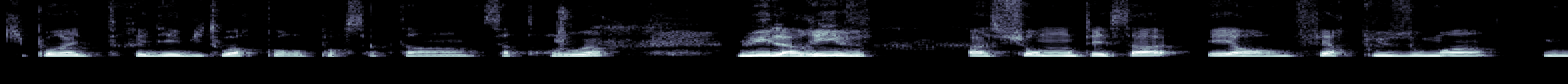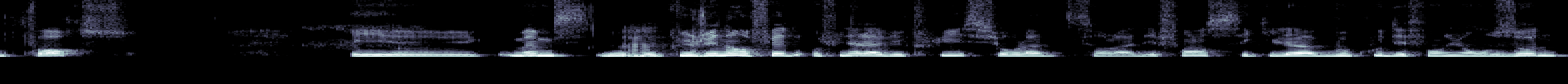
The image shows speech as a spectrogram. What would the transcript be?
qui pourraient être rédhibitoires pour, pour certains, certains joueurs, lui, il arrive à surmonter ça et à en faire plus ou moins une force. Et même le, mmh. plus gênant au, fait, au final avec lui sur la, sur la défense, c'est qu'il a beaucoup défendu en zone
